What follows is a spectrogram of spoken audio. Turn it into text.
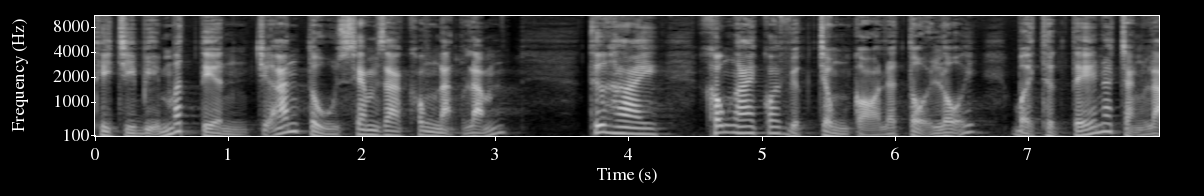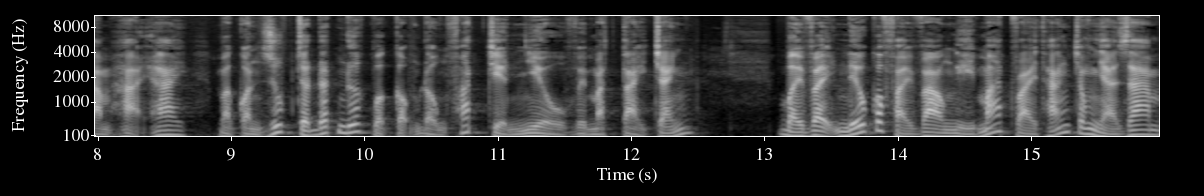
thì chỉ bị mất tiền, chứ án tù xem ra không nặng lắm. Thứ hai, không ai coi việc trồng cỏ là tội lỗi, bởi thực tế nó chẳng làm hại ai, mà còn giúp cho đất nước và cộng đồng phát triển nhiều về mặt tài chính. Bởi vậy nếu có phải vào nghỉ mát vài tháng trong nhà giam,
